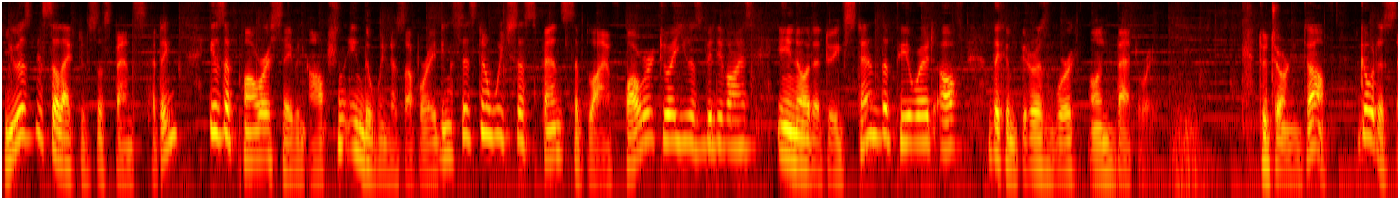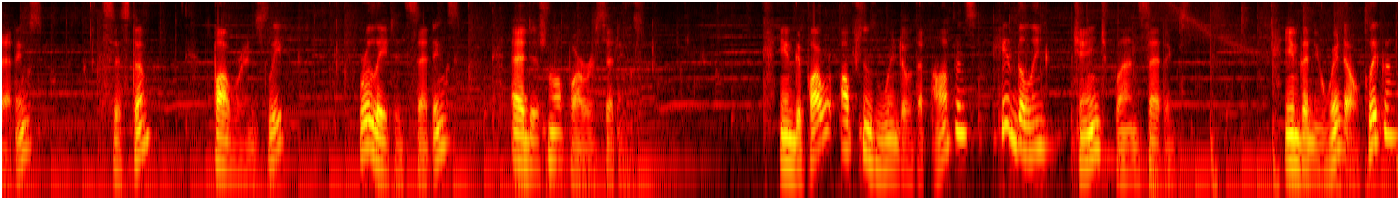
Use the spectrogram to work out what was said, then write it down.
USB Selective Suspend setting is a power-saving option in the Windows operating system which suspends supply of power to a USB device in order to extend the period of the computer's work on battery. To turn it off, go to Settings, System, Power and Sleep, Related Settings, Additional Power Settings. In the Power Options window that opens, hit the link Change Plan Settings. In the new window, click on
